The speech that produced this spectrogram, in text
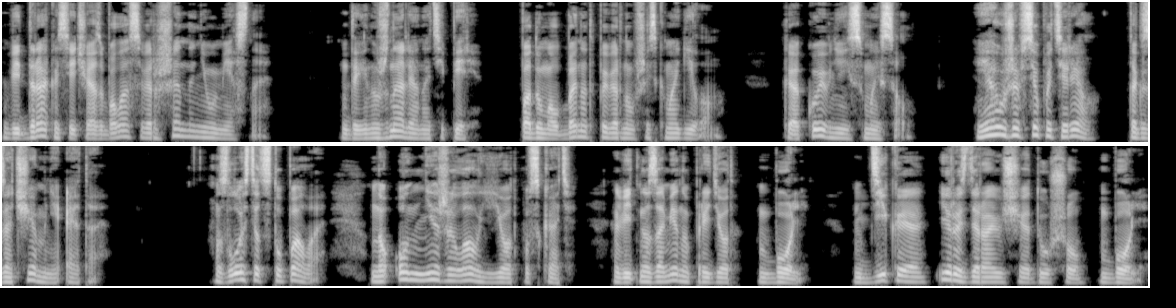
ведь драка сейчас была совершенно неуместна. Да и нужна ли она теперь? Подумал Беннет, повернувшись к могилам. Какой в ней смысл? Я уже все потерял, так зачем мне это? Злость отступала, но он не желал ее отпускать, ведь на замену придет боль. Дикая и раздирающая душу боль.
